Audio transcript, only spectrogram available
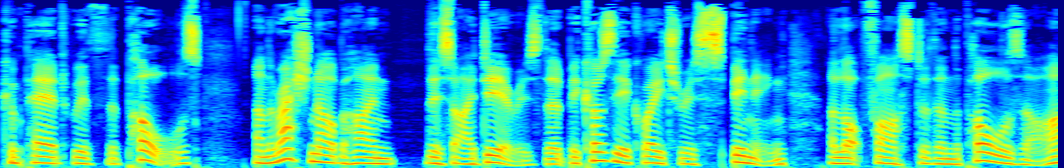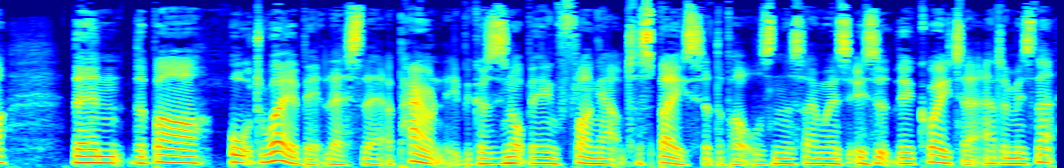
compared with the poles. And the rationale behind this idea is that because the equator is spinning a lot faster than the poles are, then the bar ought to weigh a bit less there, apparently, because it's not being flung out to space at the poles in the same way as it is at the equator. Adam, is that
